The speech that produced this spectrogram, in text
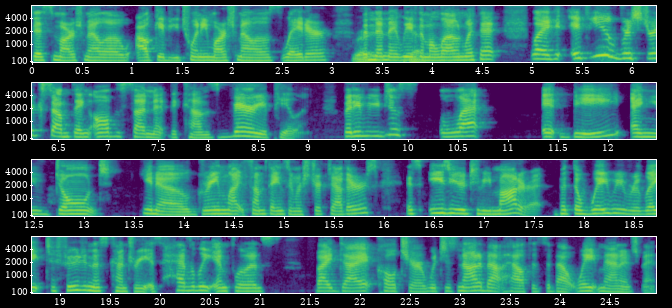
this marshmallow, I'll give you 20 marshmallows later. Right. And then they leave yeah. them alone with it. Like if you restrict something, all of a sudden it becomes very appealing. But if you just let it be and you don't you know green light some things and restrict others it's easier to be moderate. But the way we relate to food in this country is heavily influenced by diet culture which is not about health it's about weight management.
